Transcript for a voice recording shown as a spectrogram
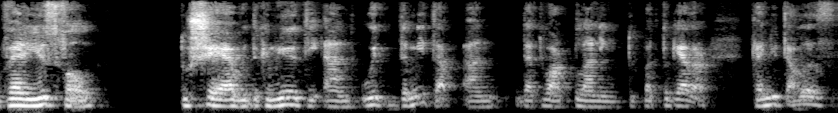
very useful to share with the community and with the meetup and that you are planning to put together. Can you tell us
